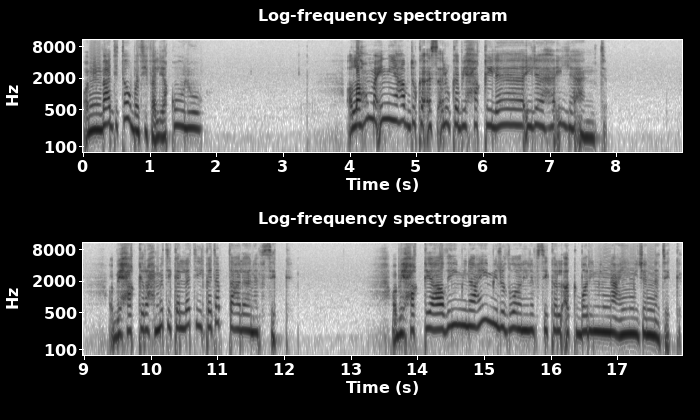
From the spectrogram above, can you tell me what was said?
ومن بعد التوبة فليقولوا اللهم إني عبدك أسألك بحق لا إله إلا أنت. وبحق رحمتك التي كتبت على نفسك. وبحق عظيم نعيم رضوان نفسك الأكبر من نعيم جنتك.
